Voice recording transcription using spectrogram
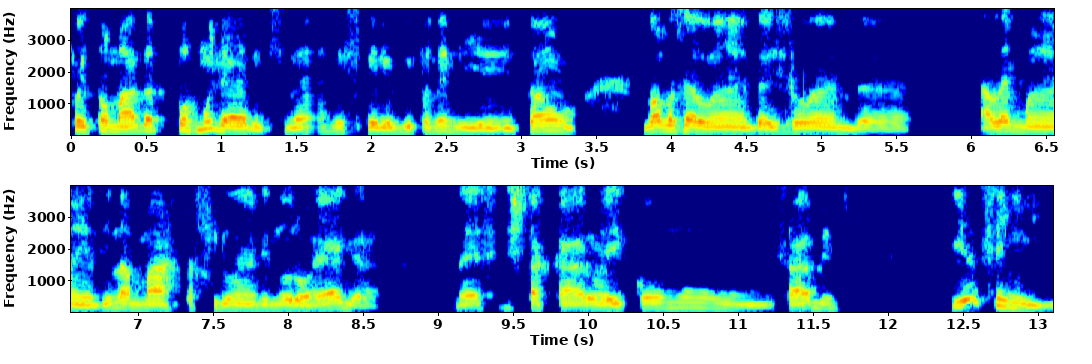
foi tomada por mulheres, né? Nesse período de pandemia. Então, Nova Zelândia, Islândia, Alemanha, Dinamarca, Finlândia e Noruega né, se destacaram aí como, sabe, e assim,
